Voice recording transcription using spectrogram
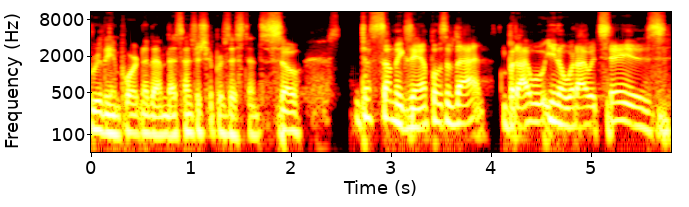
really important to them, that censorship resistance. So just some examples of that. But I will, you know, what I would say is,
